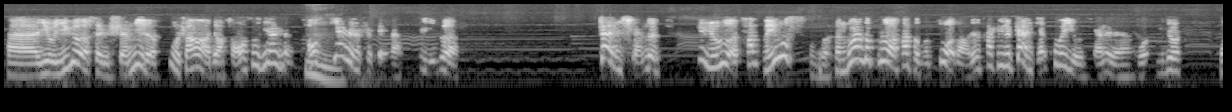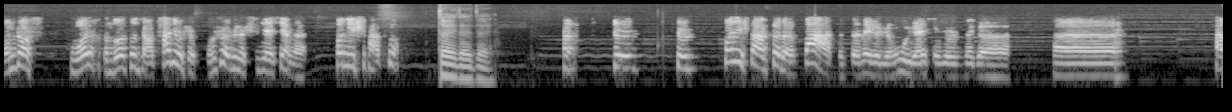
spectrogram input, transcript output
呃有一个很神秘的富商啊，叫豪斯先生。豪斯先生是谁呢？是一个战前的巨鳄，他没有死，很多人都不知道他怎么做到，就是他是一个战前特别有钱的人。我我们就我们知道，我很多次讲他就是辐射这个世界线的托尼·史塔克。对对对，就是就是托尼·史塔克的爸的那个人物原型，就是那个呃，他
